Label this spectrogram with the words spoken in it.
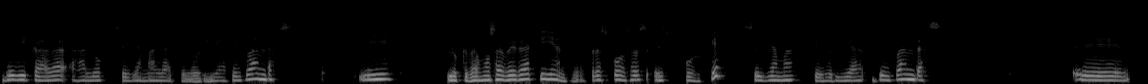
dedicada a lo que se llama la teoría de bandas. Y lo que vamos a ver aquí, entre otras cosas, es por qué se llama teoría de bandas. Eh,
